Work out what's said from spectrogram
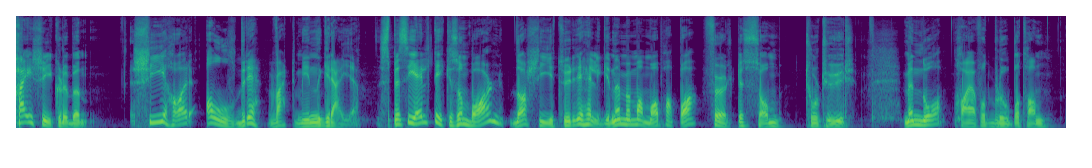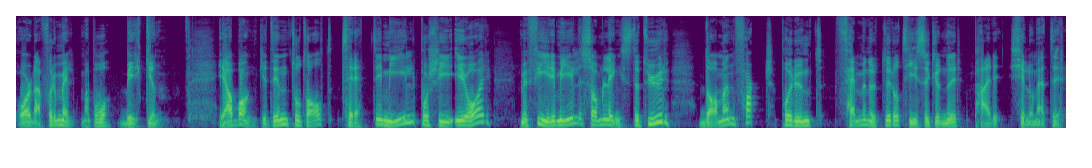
Hei, skiklubben. Ski har aldri vært min greie. Spesielt ikke som barn, da skiturer i helgene med mamma og pappa føltes som tortur. Men nå har jeg fått blod på tann, og har derfor meldt meg på Birken. Jeg har banket inn totalt 30 mil på ski i år, med fire mil som lengste tur, da med en fart på rundt 5 minutter og 10 sekunder per kilometer.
